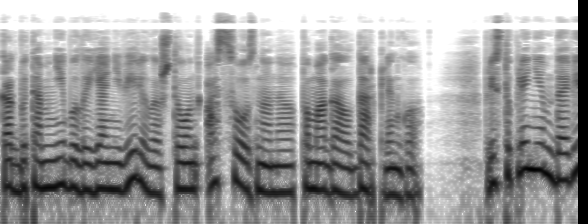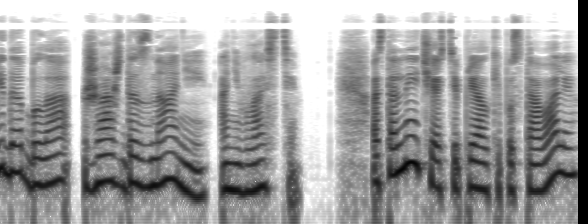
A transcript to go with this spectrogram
Как бы там ни было, я не верила, что он осознанно помогал Дарклингу. Преступлением Давида была жажда знаний, а не власти. Остальные части прялки пустовали,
